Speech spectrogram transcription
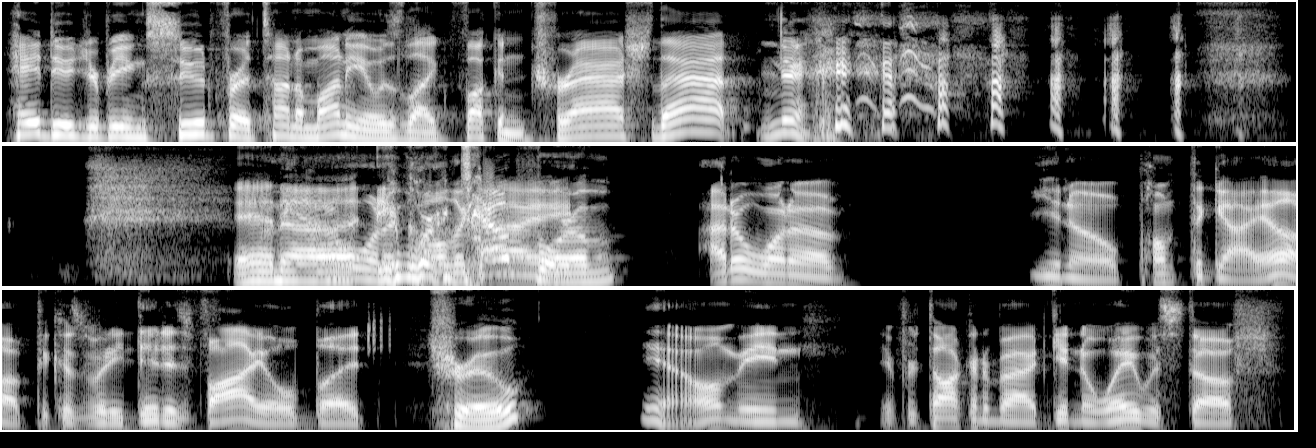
hey, dude, you're being sued for a ton of money. It was like fucking trash that, and I mean, I don't uh, it worked the out for him. I don't want to, you know, pump the guy up because what he did is vile, but, True. you know, I mean, if we're talking about getting away with stuff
